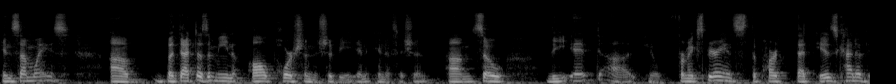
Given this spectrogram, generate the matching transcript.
in some ways, uh, but that doesn't mean all portions should be in, inefficient. Um, so the uh, you know from experience the part that is kind of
